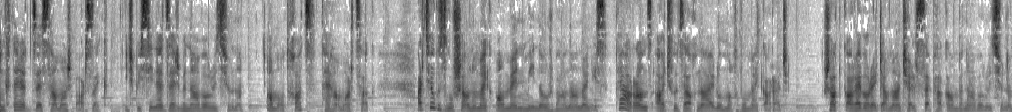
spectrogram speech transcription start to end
Ինքներդ ձեզ համար ողրզեք։ Ինչպիսին է ձեր բնավորությունը։ Ամոթխած թե համարցակ։ Արդյոք զգուշանում եք ամեն մի նոր բան անելիս, թե առանց աչ ու ձախ նայելու մղվում եք առաջ։ Շատ կարևոր է ճանաչել սեփական բնավորությունը։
